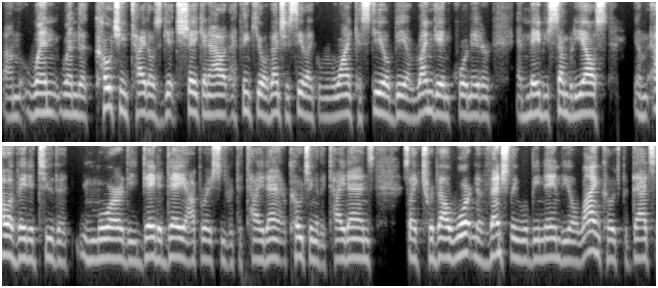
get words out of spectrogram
um, when when the coaching titles get shaken out, I think you'll eventually see like Juan Castillo be a run game coordinator and maybe somebody else um, elevated to the more the day to day operations with the tight end coaching of the tight ends. It's like Travelle Wharton eventually will be named the O line coach, but that's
